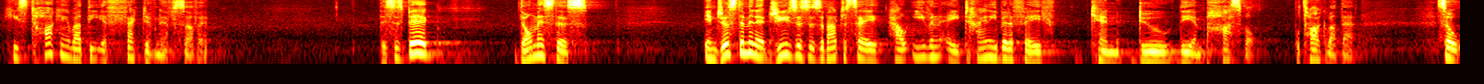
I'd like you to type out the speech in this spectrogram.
he's talking about the effectiveness of it. This is big. Don't miss this. In just a minute, Jesus is about to say how even a tiny bit of faith can do the impossible. We'll talk about that. So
